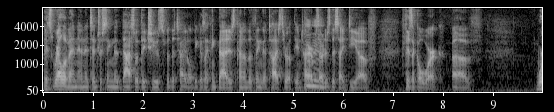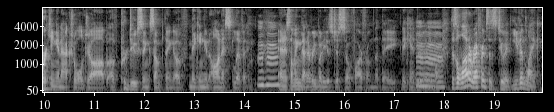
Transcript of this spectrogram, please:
it's relevant and it's interesting that that's what they choose for the title because I think that is kind of the thing that ties throughout the entire episode is this idea of physical work of working an actual job of producing something of making an honest living mm-hmm. and it's something that everybody is just so far from that they they can't do it anymore there's a lot of references to it even like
